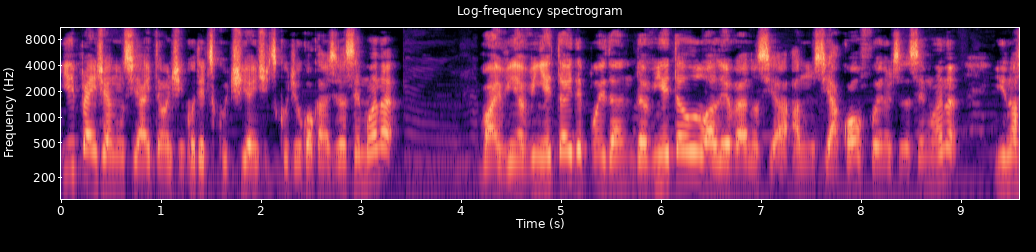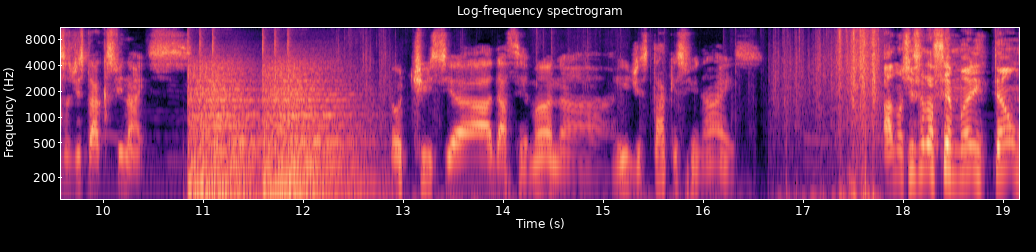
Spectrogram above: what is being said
E pra gente anunciar, então, a gente, enquanto a gente discutia, a gente discutiu qual notícia da semana vai vir a vinheta e depois da, da vinheta o Ale vai anunciar, anunciar qual foi a notícia da semana e nossos destaques finais. Notícia da semana e destaques finais. A notícia da semana, então,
